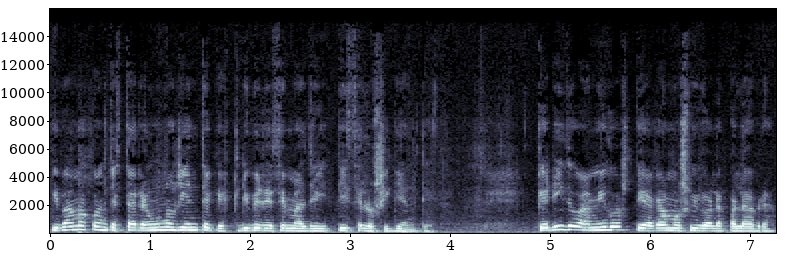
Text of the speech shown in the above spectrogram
y vamos a contestar a un oyente que escribe desde Madrid. Dice lo siguiente. Queridos amigos de Hagamos Viva la Palabra,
